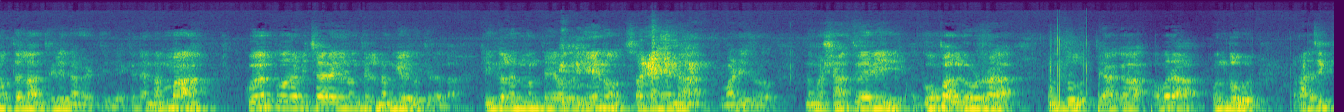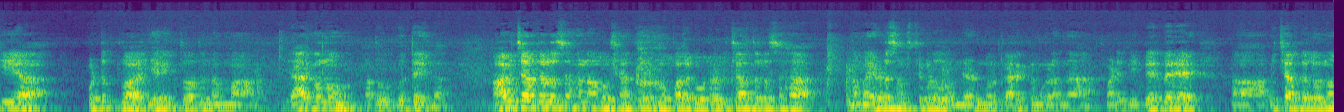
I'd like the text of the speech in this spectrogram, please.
ಮುದ್ದಲ್ಲ ಅಂತ ಹೇಳಿ ನಾವು ಹೇಳ್ತೀವಿ. ಯಾಕಂದ್ರೆ ನಮ್ಮ ಕುವೆಂಪು ಅವರ ವಿಚಾರ ಏನು ಅಂತೇಳಿ ನಮಗೆ ಗೊತ್ತಿರಲ್ಲ. ಕೆಂಗಲ್ ಹನುಮಂತಯ್ಯ ಅವರು ಏನು ಸಾಧನೆಯನ್ನ ಮಾಡಿದ್ರು, ನಮ್ಮ ಶಾಂತವೇರಿ ಗೋಪಾಲಗೌಡರ ಒಂದು ತ್ಯಾಗ, ಅವರ ಒಂದು ರಾಜಕೀಯ ಪಟುತ್ವ ಏನಿತ್ತು ಅದು ನಮ್ಮ ಯಾರಿಗೂ ಅದು ಗೊತ್ತೇ ಇಲ್ಲ. ಆ ವಿಚಾರದಲ್ಲೂ ಸಹ ನಾವು ಶಾಂತವೇರಿ ಗೋಪಾಲ ಗೌಡರ ವಿಚಾರದಲ್ಲೂ ಸಹ ನಮ್ಮ ಎರಡು ಸಂಸ್ಥೆಗಳು ಒಂದು ಎರಡು ಮೂರು ಕಾರ್ಯಕ್ರಮಗಳನ್ನು ಮಾಡಿದ್ವಿ. ಬೇರೆ ಬೇರೆ ವಿಚಾರದಲ್ಲೂ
